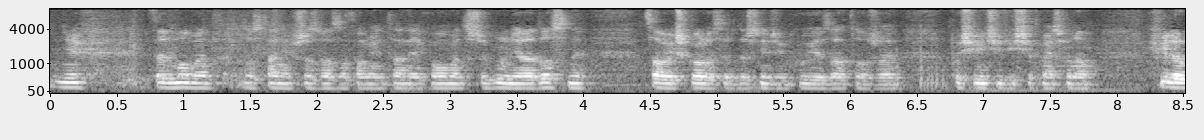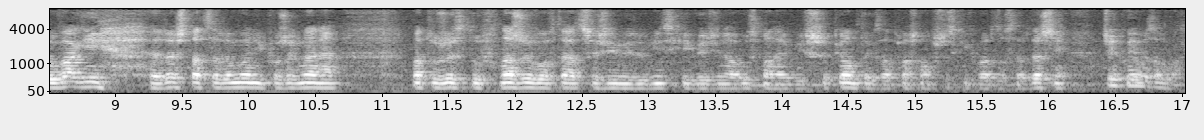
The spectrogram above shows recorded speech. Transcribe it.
Niech ten moment zostanie przez Was zapamiętany jako moment szczególnie radosny. Całej szkole serdecznie dziękuję za to, że poświęciliście Państwo nam chwilę uwagi. Reszta ceremonii pożegnania maturzystów na żywo w Teatrze Ziemi Dubnickiej, godzina 8, najbliższy piątek. Zapraszam wszystkich bardzo serdecznie. Dziękujemy za uwagę.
